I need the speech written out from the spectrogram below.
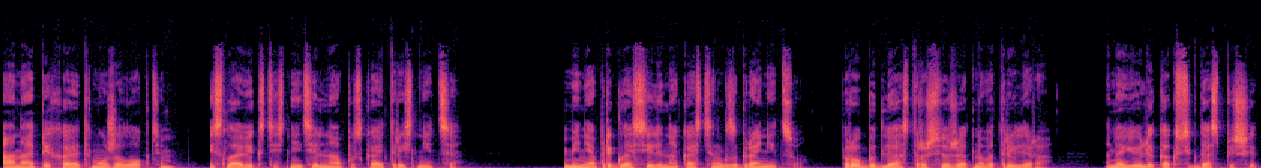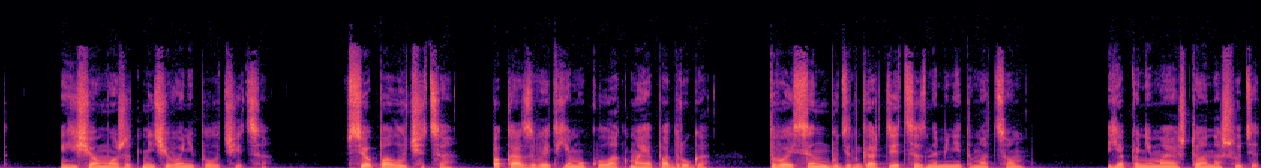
Она пихает мужа локтем, и Славик стеснительно опускает ресницы. Меня пригласили на кастинг за границу. Пробы для остросюжетного триллера. Но Юля, как всегда, спешит. Еще может ничего не получиться. Все получится», — показывает ему кулак моя подруга. «Твой сын будет гордиться знаменитым отцом». Я понимаю, что она шутит,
